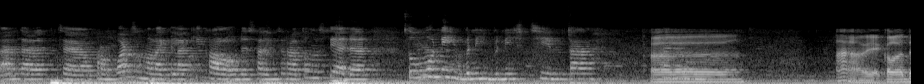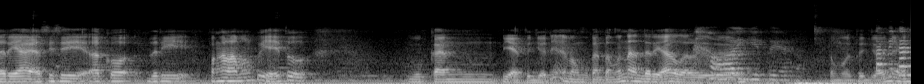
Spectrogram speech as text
antara cewek perempuan sama laki-laki kalau udah saling curhat tuh mesti ada tumbuh nih benih-benih cinta. eh ah ya kalau dari ya, sisi aku dari pengalamanku ya itu bukan ya tujuannya emang bukan temenan dari awal gitu Oh gitu ya. temu tujuannya Tapi kan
